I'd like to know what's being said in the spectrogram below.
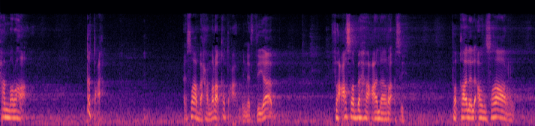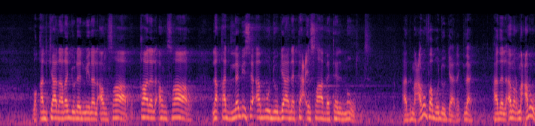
حمراء. قطعة. عصابة حمراء قطعة من الثياب فعصبها على رأسه. فقال الأنصار وقد كان رجلا من الأنصار قال الأنصار لقد لبس أبو دجانة عصابة الموت. هذا معروف أبو دجانة كذلك هذا الأمر معروف.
